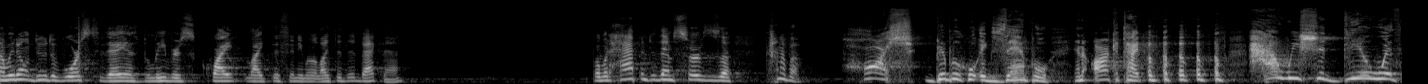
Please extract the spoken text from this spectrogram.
Now, we don't do divorce today as believers quite like this anymore, like they did back then. But what happened to them serves as a kind of a harsh biblical example, and archetype of, of, of, of, how we should deal with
